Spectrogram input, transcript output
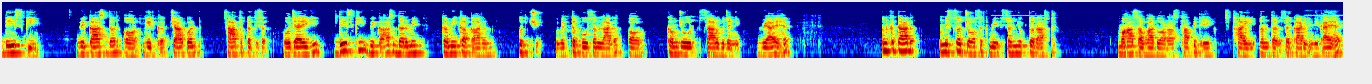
देश की विकास दर और गिरकर 4.7 प्रतिशत हो जाएगी। देश की विकास दर में कमी का कारण उच्च वित्त पोषण लागत और कमज़ोर सार्वजनिक व्यय है। अंकटाड उन्नीस में संयुक्त राष्ट्र महासभा द्वारा स्थापित एक स्थायी अंतर सरकारी निकाय है।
